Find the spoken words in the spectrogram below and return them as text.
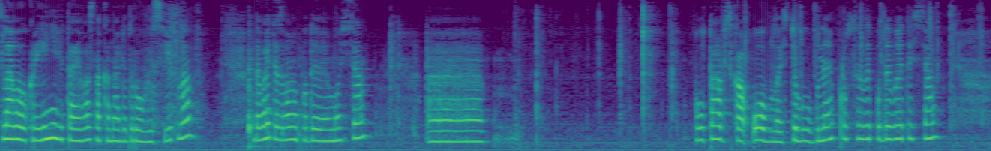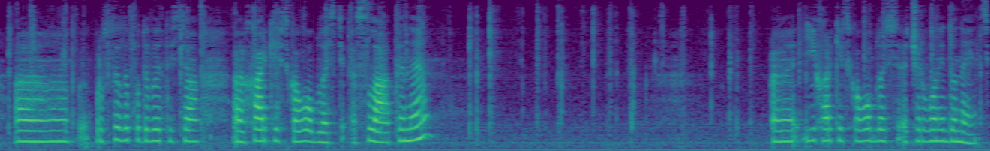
Слава Україні! Вітаю вас на каналі Дорогою Світла. Давайте з вами подивимося. Е, Полтавська область Лубне просили подивитися. Е, Просили подивитися е, Харківська область Слатине. І Харківська область Червоний Донець.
